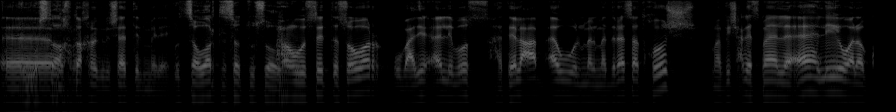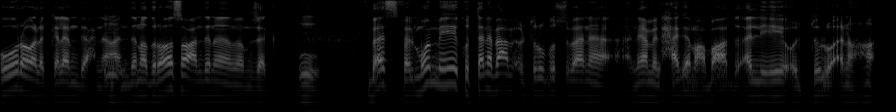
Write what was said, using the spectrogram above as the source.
المستخرج. مستخرج لشهادة الميلاد. وتصورت ست صور. وست صور وبعدين قال لي بص هتلعب أول ما المدرسة تخش مفيش حاجة اسمها لا أهلي ولا كورة ولا الكلام ده. إحنا مم. عندنا دراسة وعندنا مذاكرة. بس فالمهم إيه كنت أنا بعمل قلت له بص بقى أنا هنعمل حاجة مع بعض. قال لي إيه قلت له أنا ه...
